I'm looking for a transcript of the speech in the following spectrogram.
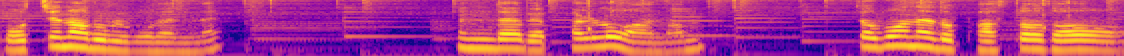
멋진 하루를 보냈네. 근데 왜 팔로우 안 함? 저번에도 봤어서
